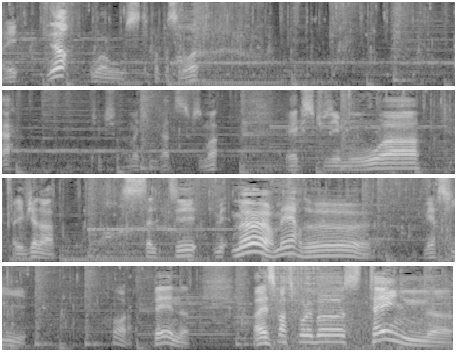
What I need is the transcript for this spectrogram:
Allez. Non Waouh, c'était pas passé loin. Ah Truc sur la main qui me gratte, excusez-moi. Excusez-moi. Allez, viens là. Saleté. Mais meurs, merde Merci. Oh la peine. Allez, c'est parti pour le boss. Stain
